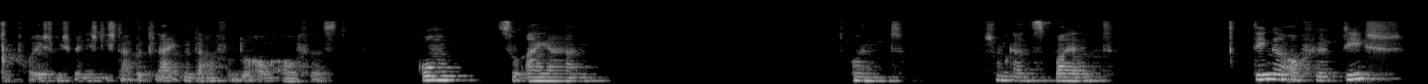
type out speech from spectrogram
da freue ich mich, wenn ich dich da begleiten darf und du auch aufhörst, rum zu eiern. Und schon ganz bald Dinge auch für dich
